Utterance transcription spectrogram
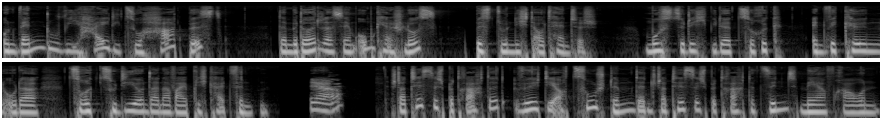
Und wenn du wie Heidi zu hart bist, dann bedeutet das ja im Umkehrschluss, bist du nicht authentisch. Musst du dich wieder zurückentwickeln oder zurück zu dir und deiner Weiblichkeit finden. Ja. Statistisch betrachtet würde ich dir auch zustimmen, denn statistisch betrachtet sind mehr Frauen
